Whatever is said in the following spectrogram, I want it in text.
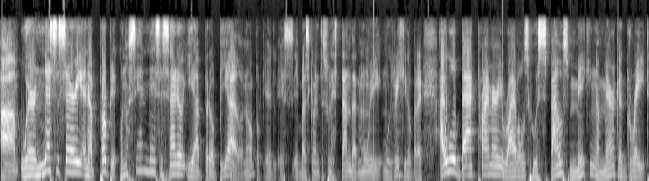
Um, where necessary and appropriate, cuando sea necesario y apropiado, ¿no? Porque es, eh, básicamente es un estándar muy, muy rígido para. I will back primary rivals who espouse making America great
